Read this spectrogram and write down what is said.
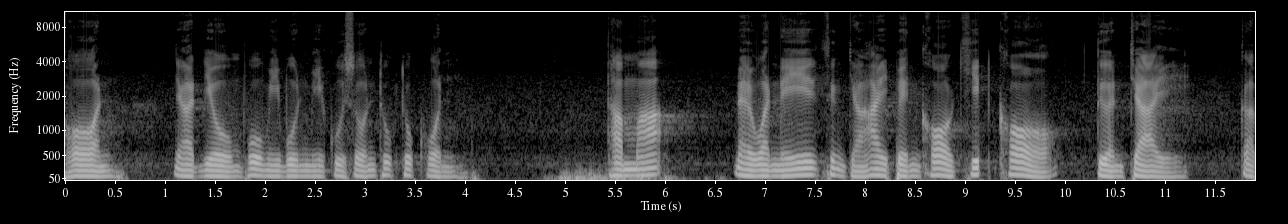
พรญาติโยมผู้มีบุญมีกุศลทุกๆคน ธรรมะในวันนี้ซึ่งจะให้เป็นข้อคิดข้อเตือนใจกับ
